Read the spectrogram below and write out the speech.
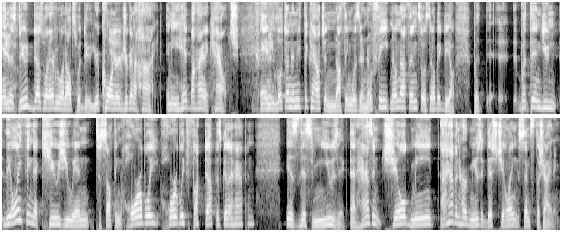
And this dude does what everyone else would do. You're cornered, Yeah. you're going to hide. And he hid behind a couch. And he looked underneath the couch and nothing was there. No feet, no nothing, so it's no big deal. But uh, but then you the only thing that cues you in to something horribly horribly fucked up is going to happen is this music that hasn't chilled me. I haven't heard music this chilling since The Shining.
